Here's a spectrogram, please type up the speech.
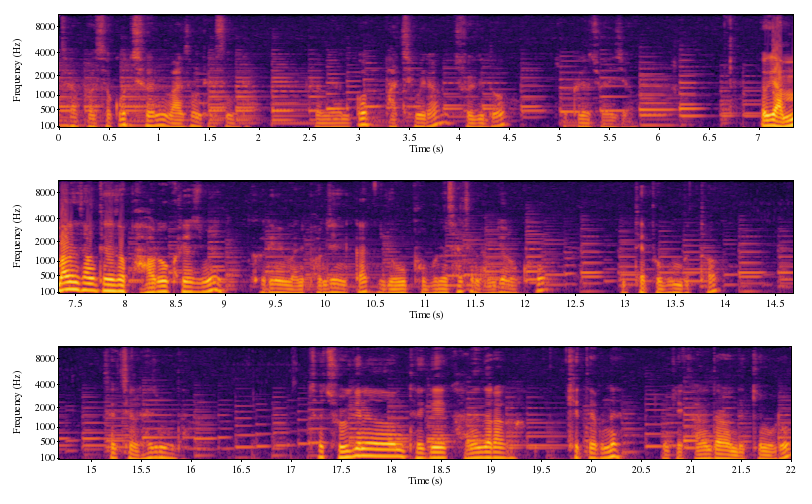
자 벌써 꽃은 완성됐습니다. 그러면 꽃 받침이랑 줄기도 좀 그려줘야죠. 여기 안 마른 상태에서 바로 그려주면 그림이 많이 번지니까 이 부분을 살짝 남겨놓고 밑에 부분부터 색칠을 해줍니다. 제 줄기는 되게 가느다랗기 때문에 이렇게 가느다란 느낌으로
